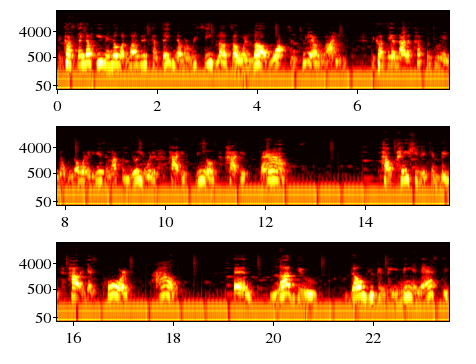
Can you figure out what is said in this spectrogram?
because they don't even know what love is, because they never received love. So when love walks into their life, because they're not accustomed to it and don't know what it is and not familiar with it, how it feels, how it sounds, how patient it can be, how it just pours out. And love you, though you can be mean and nasty,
